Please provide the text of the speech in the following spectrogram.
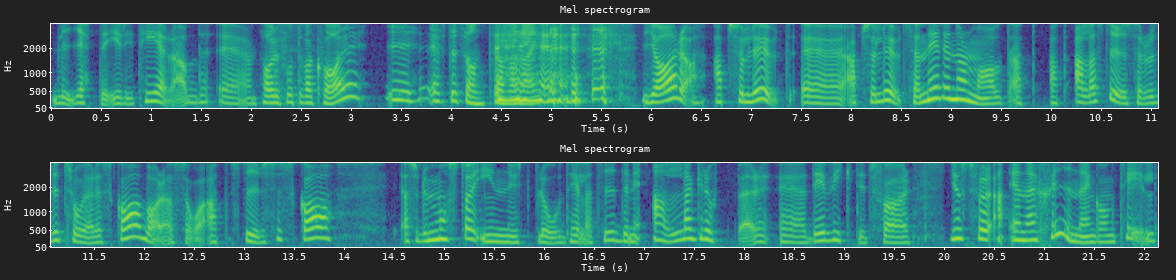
blir jätteirriterad. Eh, Har du fått vara kvar i, i, efter ett sånt sammanhang? ja, då, absolut. Absolut. Sen är det normalt att, att alla styrelser, och det tror jag det ska vara så, att styrelser ska Alltså du måste ha in nytt blod hela tiden i alla grupper. Eh, det är viktigt för just för energin en gång till.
